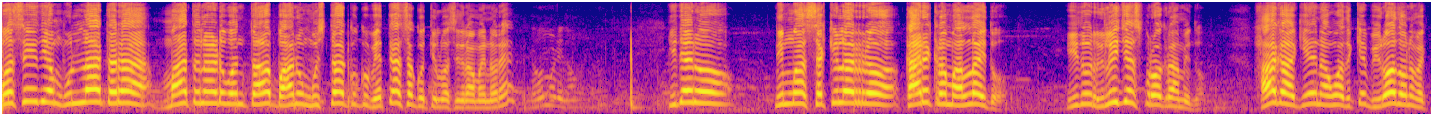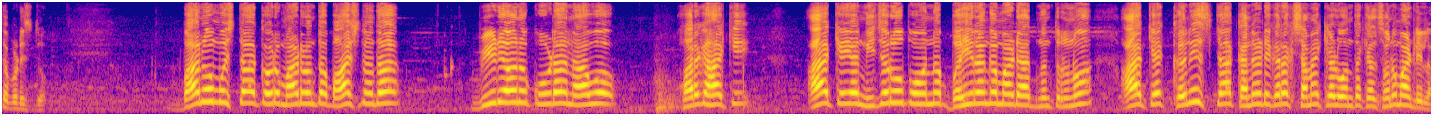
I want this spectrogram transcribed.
ಮಸೀದಿಯ ಮುಲ್ಲಾ ಥರ ಮಾತನಾಡುವಂತಹ ಬಾನು ಮುಷ್ತಾಕಕ್ಕೂ ವ್ಯತ್ಯಾಸ ಗೊತ್ತಿಲ್ವಾ ಸಿದ್ದರಾಮಯ್ಯನವರೇ? ಇದೇನು ನಿಮ್ಮ ಸೆಕ್ಯುಲರ್ ಕಾರ್ಯಕ್ರಮ ಅಲ್ಲ ಇದು. ಇದು ರಿಲಿಜಿಯಸ್ ಪ್ರೋಗ್ರಾಮ್ ಇದು. ಹಾಗಾಗಿ ನಾವು ಅದಕ್ಕೆ ವಿರೋಧವನ್ನು ವ್ಯಕ್ತಪಡಿಸಿದ್ದು. ಬಾನು ಮುಷ್ತಾಕ್ ಅವರು ಮಾಡುವಂಥ ಭಾಷಣದ ವಿಡಿಯೋನು ಕೂಡ ನಾವು ಹೊರಗೆ ಹಾಕಿ ಆಕೆಯ ನಿಜರೂಪವನ್ನು ಬಹಿರಂಗ ಮಾಡಿ ಆದ ನಂತರನೂ ಆಕೆ ಕನಿಷ್ಠ ಕನ್ನಡಿಗರ ಕ್ಷಮೆ ಕೇಳುವಂಥ ಕೆಲಸವನ್ನು ಮಾಡಲಿಲ್ಲ.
